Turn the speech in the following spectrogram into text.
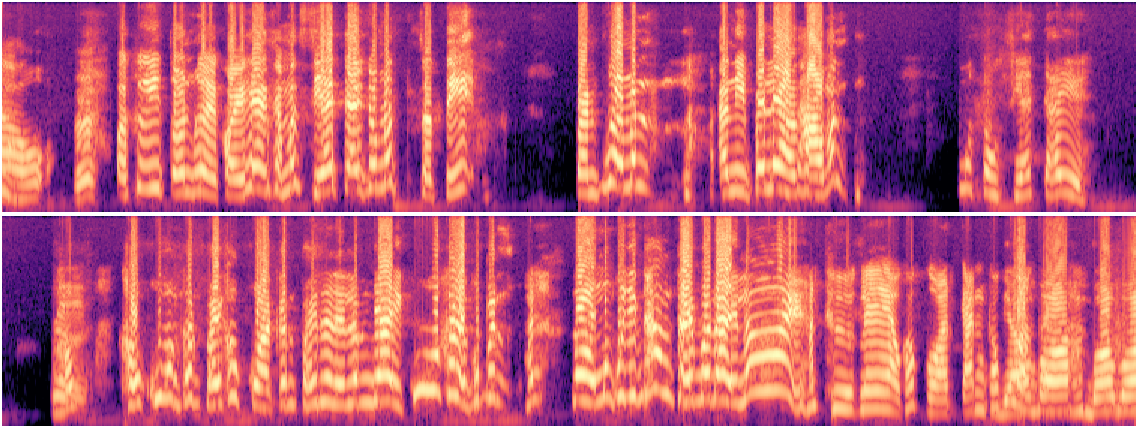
เอาก็คืออีต้นเอ้ยข่อยแห้งถ้ามันเสียใจจนมันสติปันเพื่อนมัน อันนี้ไปแล้วเท่ามันมึงต้องเสียใจเขาเขาควงกันไปเขากอดกันไปเลยลำไยกูขนาดกูเป็นน้องมึงกูยังทำใจบ่ได้เลย มันถึกแล้วเขากอดกันเขาเดี๋ยคววงบกัอนบอบอ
